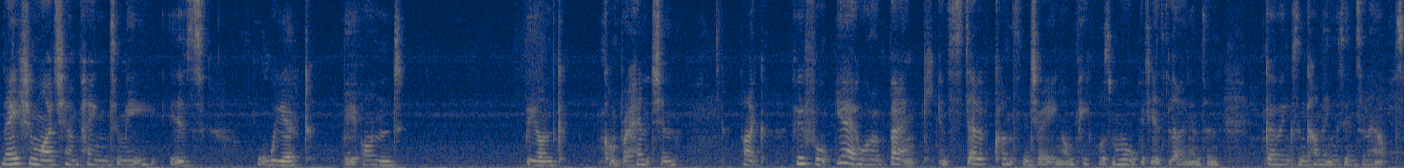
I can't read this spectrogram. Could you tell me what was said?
nationwide champagne to me is weird beyond beyond comprehension. Like who thought, yeah, we're a bank, instead of concentrating on people's mortgages, loans and goings and comings, ins and outs,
